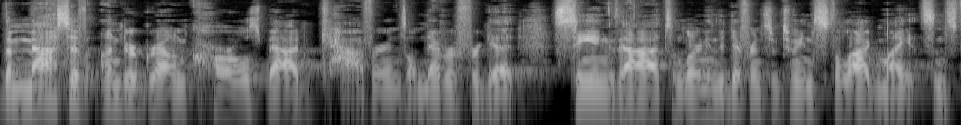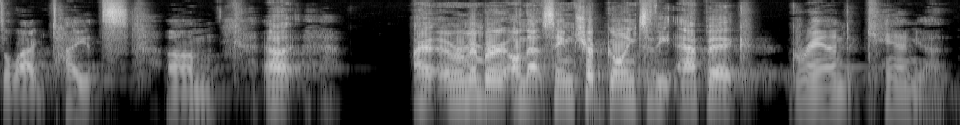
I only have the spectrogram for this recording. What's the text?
the massive underground Carlsbad caverns. I'll never forget seeing that and learning the difference between stalagmites and stalactites. Um, uh, I remember on that same trip going to the epic Grand Canyon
